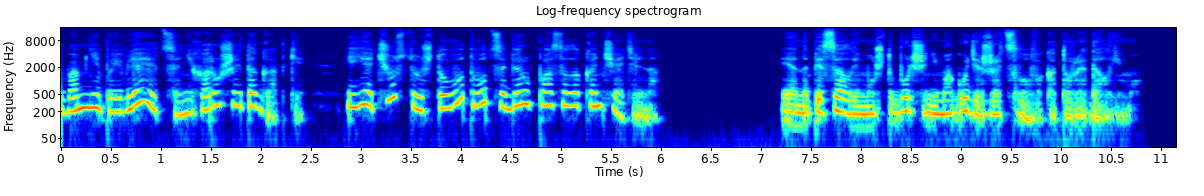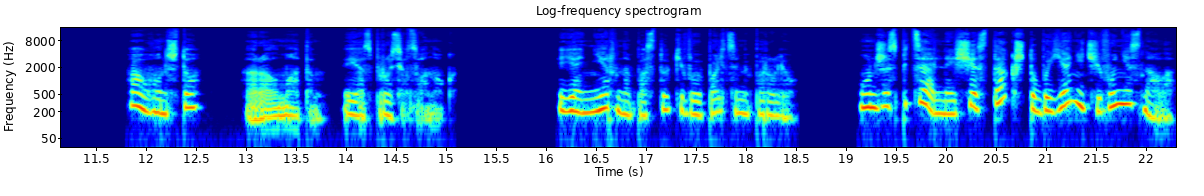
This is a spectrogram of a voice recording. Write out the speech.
Во мне появляются нехорошие догадки, и я чувствую, что вот-вот соберу пазл окончательно. Я написал ему, что больше не могу держать слово, которое дал ему. «А он что?» — орал матом, я сбросил звонок. Я нервно постукиваю пальцами по рулю. Он же специально исчез так, чтобы я ничего не знала.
